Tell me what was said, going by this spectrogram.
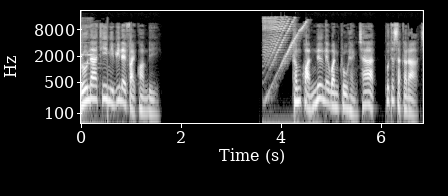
รู้หน้าที่มีวินัยฝ่ายความดี คำขวัญเนื่องในวันครูแห่งชาติ พุทธศักราช 2566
